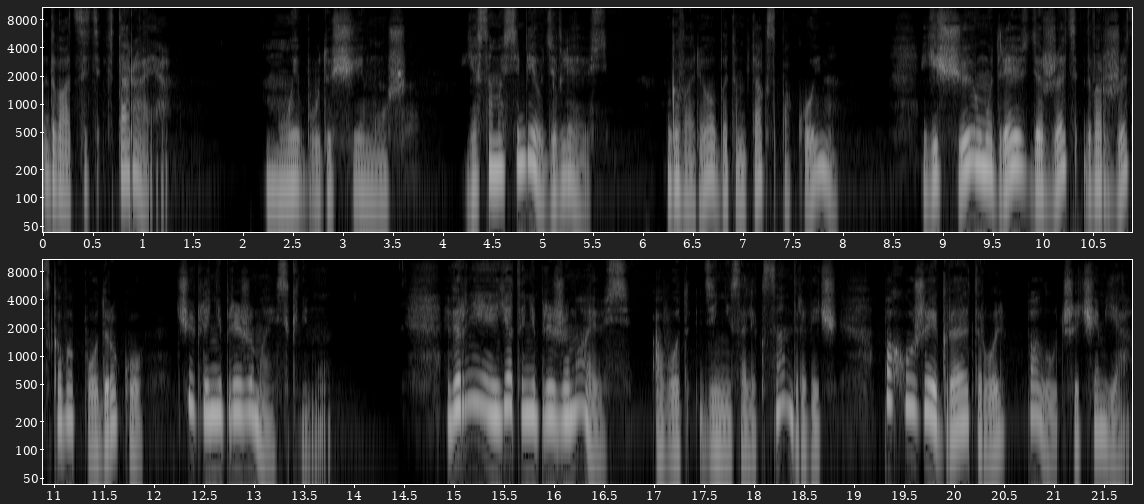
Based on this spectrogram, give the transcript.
двадцать вторая. Мой будущий муж. Я сама себе удивляюсь. Говорю об этом так спокойно. Еще и умудряюсь держать Дворжецкого под руку, чуть ли не прижимаясь к нему. Вернее, я-то не прижимаюсь, а вот Денис Александрович, похоже, играет роль получше, чем я.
